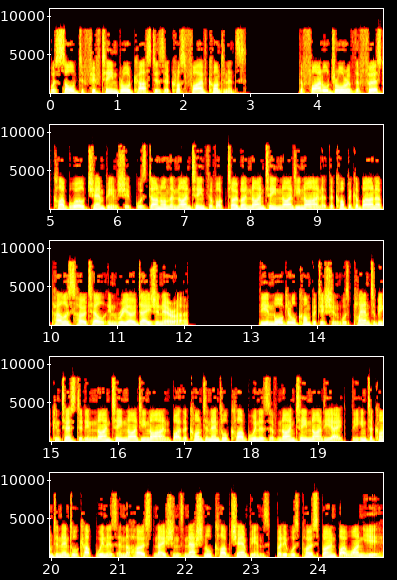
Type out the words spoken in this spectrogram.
were sold to 15 broadcasters across five continents. The final draw of the first Club World Championship was done on 19 October 1999 at the Copacabana Palace Hotel in Rio de Janeiro. The inaugural competition was planned to be contested in 1999 by the Continental Club winners of 1998, the Intercontinental Cup winners and the host nation's national club champions, but it was postponed by one year.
